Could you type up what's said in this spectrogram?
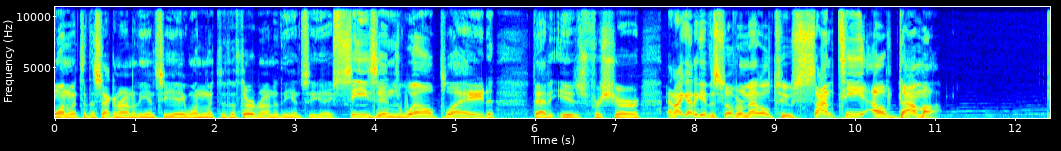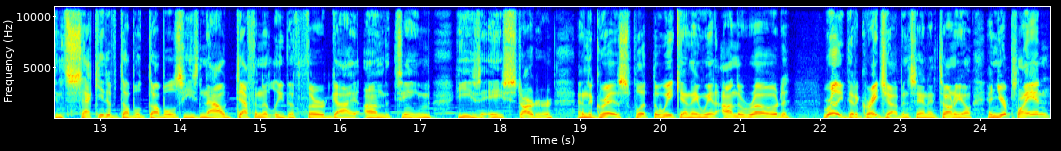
one went to the second round of the NCAA, one went to the third round of the NCAA. Seasons well played, that is for sure. And I got to give the silver medal to Santi Aldama. Consecutive double doubles. He's now definitely the third guy on the team. He's a starter. And the Grizz split the weekend. They went on the road. Really did a great job in San Antonio. And you're playing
